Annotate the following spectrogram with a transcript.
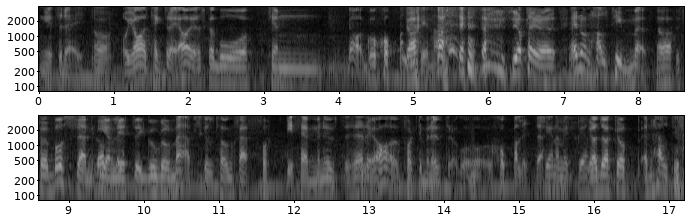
ner till dig. Ja. Och jag tänkte det, ja, jag ska gå en, ja, gå och shoppa Ja, lite innan. exakt. Så jag planerade en och en halv timme. Ja. För bussen Gott. enligt Google Maps skulle ta ungefär 45 minuter. Så mm. jag har 40 minuter att gå och shoppa lite. Tjena, mitt ben. Jag dök upp en halvtimme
